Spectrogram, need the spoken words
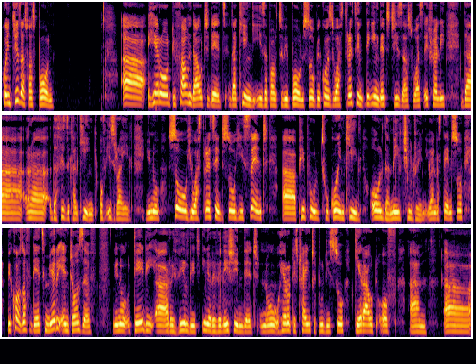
when Jesus was born, uh, Herod found out that the king is about to be born. So because he was threatened, thinking that Jesus was actually the uh, the physical king of Israel, you know, so he was threatened. So he sent uh, people to go and kill all the male children. You understand? So because of that, Mary and Joseph, you know, they uh, revealed it in a revelation that no Herod is trying to do this. So get out of um, uh,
